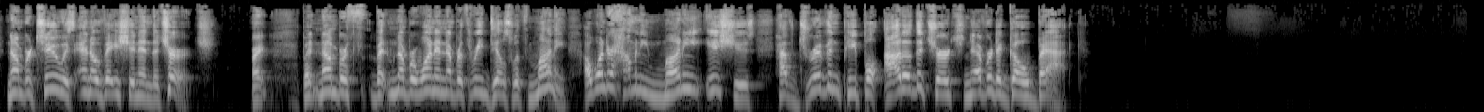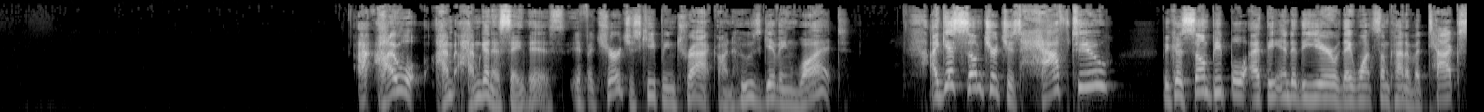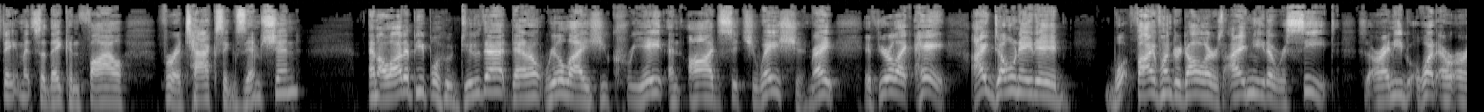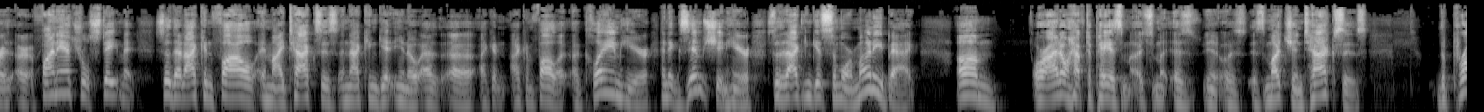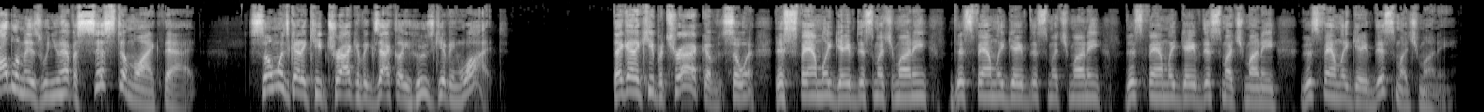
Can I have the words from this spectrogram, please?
Number two is innovation in the church, right? But number, th- but number one and number three deals with money. I wonder how many money issues have driven people out of the church never to go back. I, I will, I'm, I'm going to say this. If a church is keeping track on who's giving what, I guess some churches have to because some people at the end of the year, they want some kind of a tax statement so they can file for a tax exemption. And a lot of people who do that, they don't realize you create an odd situation, right? If you're like, Hey, I donated $500. I need a receipt or I need what or, or, a financial statement so that I can file in my taxes and I can get you know uh, I can I can file a, a, claim here, an exemption here, so that I can get some more money back, um, or I don't have to pay as much as you know as, as much in taxes. The problem is when you have a system like that, someone's got to keep track of exactly who's giving what. They got to keep a track of so this family gave this much money, this family gave this much money, this family gave this much money, this family gave this much money.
